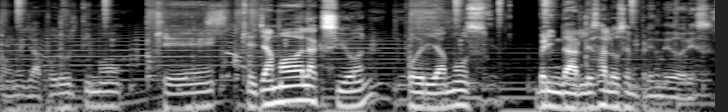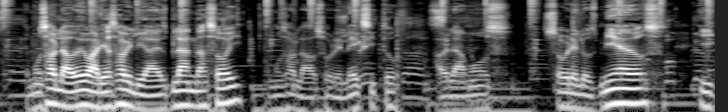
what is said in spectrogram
Bueno, ya por último, ¿qué, qué llamado a la acción podríamos brindarles a los emprendedores? Hemos hablado de varias habilidades blandas hoy, hemos hablado sobre el éxito, hablamos sobre los miedos y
